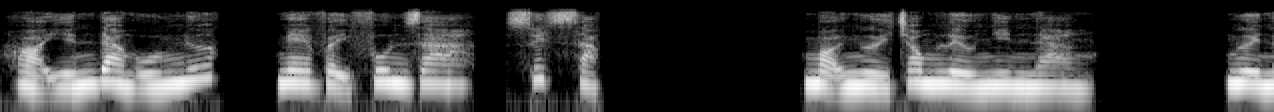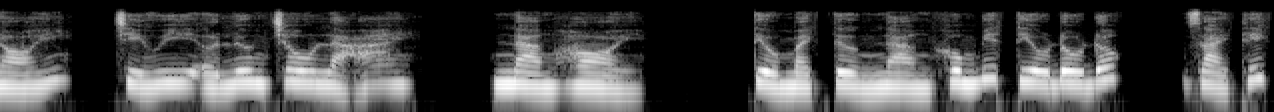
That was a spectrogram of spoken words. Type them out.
Hỏa Yến đang uống nước, nghe vậy phun ra, suýt sặc. Mọi người trong lều nhìn nàng. Người nói, chỉ huy ở Lương Châu là ai? Nàng hỏi. Tiểu mạch tưởng nàng không biết tiêu đô đốc, giải thích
